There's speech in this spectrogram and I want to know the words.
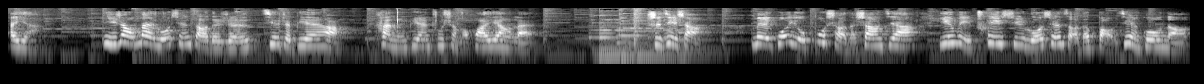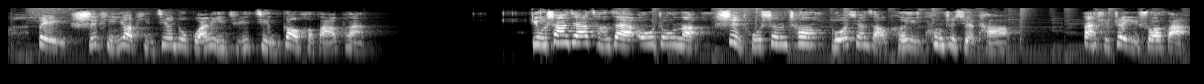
哎呀，你让卖螺旋藻的人接着编啊！看能编出什么花样来。实际上，美国有不少的商家因为吹嘘螺旋藻的保健功能，被食品药品监督管理局警告和罚款。有商家曾在欧洲呢试图声称螺旋藻可以控制血糖，但是这一说法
